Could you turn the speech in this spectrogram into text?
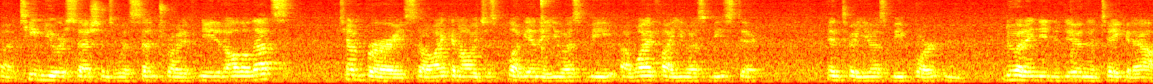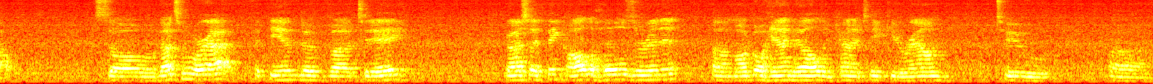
uh, TeamViewer sessions with Centroid if needed, although that's temporary, so I can always just plug in a USB, a Wi-Fi USB stick into a USB port and do what I need to do and then take it out. So that's where we're at at the end of uh, today. Gosh, I think all the holes are in it. Um, I'll go handheld and kind of take you around to uh,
